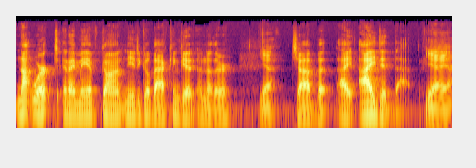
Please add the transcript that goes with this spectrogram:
not worked, and I may have gone need to go back and get another Yeah. job, but I I did that Yeah. Yeah.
